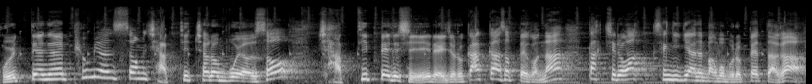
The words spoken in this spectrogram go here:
볼 때는 표면성 잡티처럼 보여서 잡티 빼듯이 레이저로 깎아서 빼거나 딱지를 확 생기게 하는 방법으로 뺐다가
